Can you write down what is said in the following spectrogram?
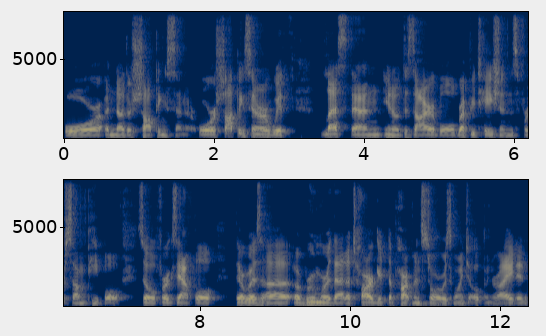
or another shopping center or a shopping center with less than you know desirable reputations for some people so for example there was a, a rumor that a target department store was going to open right and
